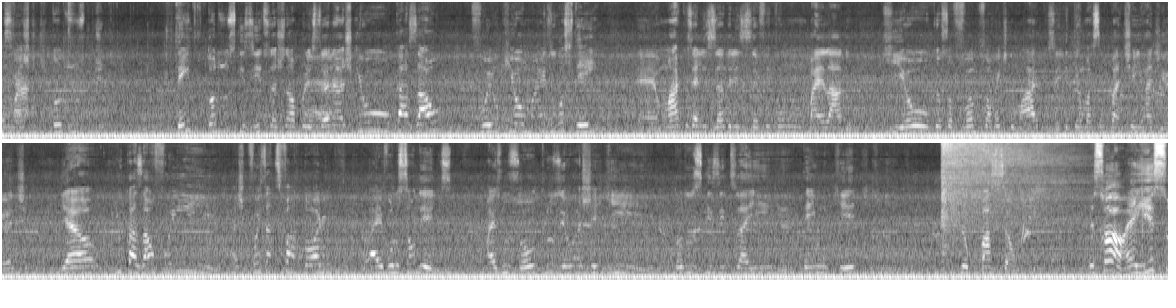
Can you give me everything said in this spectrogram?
assim, acho que de todos os, de, dentre todos os quesitos da X9 Paulistana, é. acho que o casal foi o que eu mais gostei. É, o Marcos e a Elisandra, eles feito um bailado que eu, que eu sou fã, principalmente do Marcos, ele tem uma simpatia irradiante. E, é, e o casal foi, acho que foi satisfatório a evolução deles. Mas nos outros eu achei que todos os quesitos aí tem um quê de preocupação. Pessoal, é isso.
